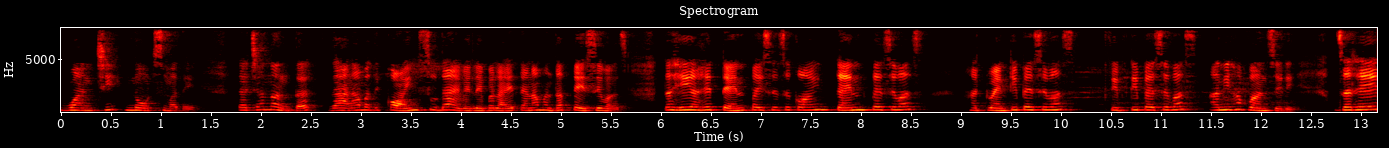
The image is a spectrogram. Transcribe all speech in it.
वनची नोट्समध्ये त्याच्यानंतर गाण्यामध्ये कॉईन्ससुद्धा अवेलेबल आहेत त्यांना म्हणतात पैसेवाज. तर हे आहे टेन पैसेचं कॉईन टेन पैसेवाज हा ट्वेंटी पैसेवाज फिफ्टी पैसेवाज आणि हा वन सिडी जर हे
